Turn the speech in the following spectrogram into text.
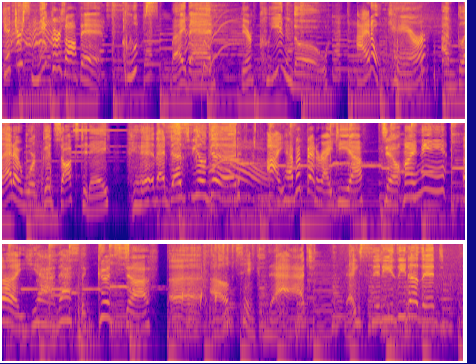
Get your sneakers off it! Oops. My bad. They're clean, though. I don't care. I'm glad I wore good socks today. that does feel good. I have a better idea. Don't mind me. Uh, yeah, that's the good stuff. Uh, I'll take that. Nice and easy does it.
